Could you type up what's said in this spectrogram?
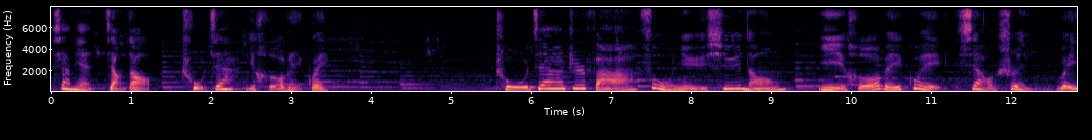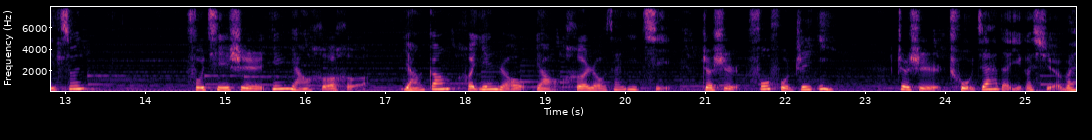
下面讲到楚家以和为贵。楚家之法，妇女须能以和为贵，孝顺为尊。夫妻是阴阳和合，阳刚和阴柔要和柔在一起，这是夫妇之义，这是楚家的一个学问。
